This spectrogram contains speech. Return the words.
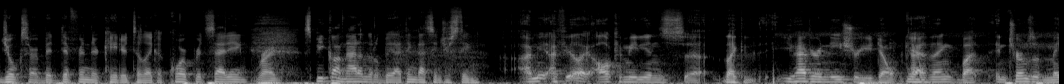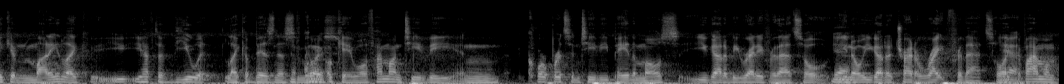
jokes are a bit different? They're catered to like a corporate setting. Right. Speak on that a little bit. I think that's interesting. I mean, I feel like all comedians, uh, like you have your niche or you don't kind Yeah. of thing. But in terms of making money, like you, you have to view it like a business. Of be like, course. okay, well, if I'm on TV and corporates and TV pay the most, you got to be ready for that. So Yeah. you know, you got to try to write for that. So like, Yeah. if I'm um,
